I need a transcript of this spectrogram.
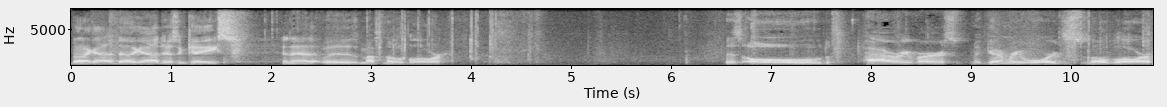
but I got it dug out just in case and that was my snowblower. This old Power Reverse Montgomery Ward snowblower.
